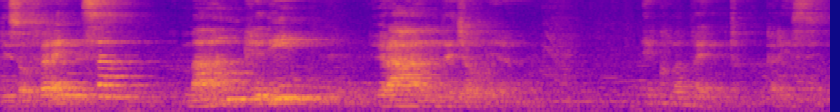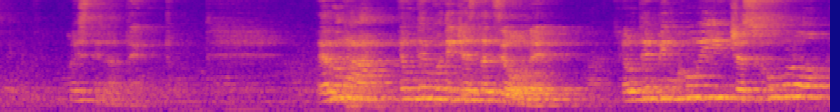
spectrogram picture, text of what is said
di sofferenza, ma anche di grande gioia. Ecco l'avvento, carissimi, questo è l'avvento. E allora è un tempo di gestazione, è un tempo in cui ciascuno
